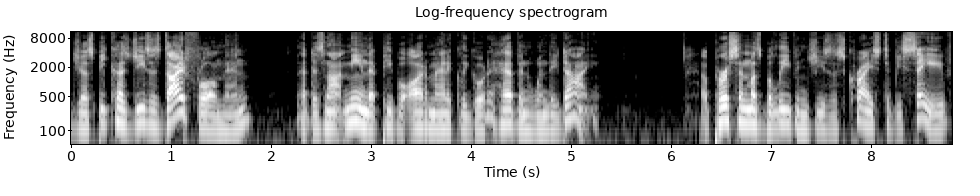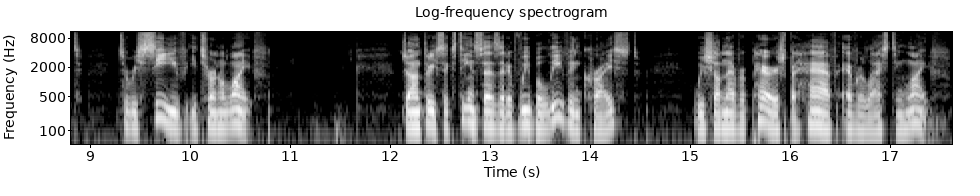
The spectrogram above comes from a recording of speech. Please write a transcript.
just because Jesus died for all men, that does not mean that people automatically go to heaven when they die. A person must believe in Jesus Christ to be saved, to receive eternal life. John 3:16 says that if we believe in Christ, we shall never perish but have everlasting life.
